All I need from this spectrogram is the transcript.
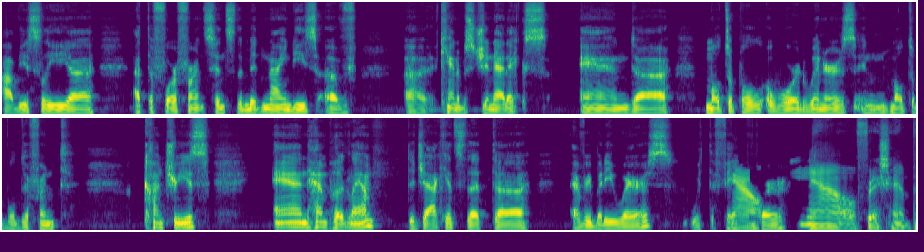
obviously uh, at the forefront since the mid '90s of uh, cannabis genetics and uh, multiple award winners in multiple different countries. And Hemp Hoodlamb, the jackets that uh, everybody wears with the fake Now. fur. Now, fresh hemp.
